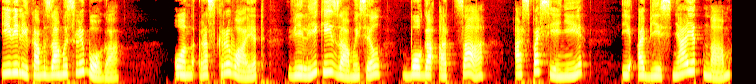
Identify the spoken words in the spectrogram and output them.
и великом замысле Бога. Он раскрывает великий замысел Бога Отца о спасении и объясняет нам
